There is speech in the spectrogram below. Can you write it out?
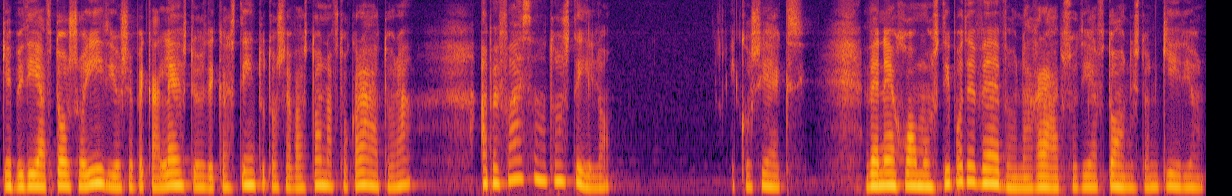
Και επειδή αυτός ο ίδιος επεκαλέστη ως δικαστή του το σεβαστόν αυτοκράτορα, απεφάσισα να τον στείλω. 26. Δεν έχω όμως τίποτε βέβαιο να γράψω δι' αυτόν εις τον Κύριον.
